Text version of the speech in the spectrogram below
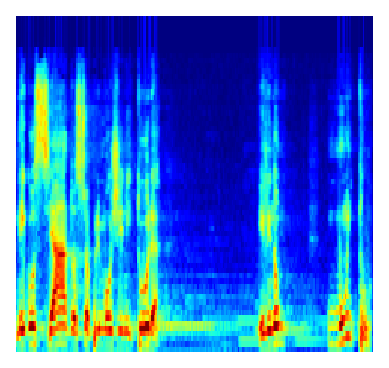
negociado a sua primogenitura. Ele não, muito,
